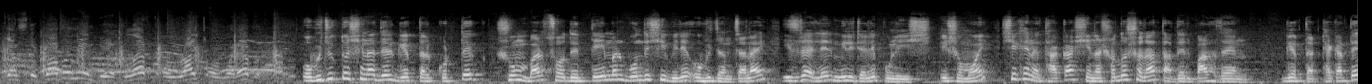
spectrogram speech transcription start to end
against the government, be it left or right or whatever. অভিযুক্ত সেনাদের গ্রেপ্তার করতে সোমবার সৌদের তেইমান বন্দি শিবিরে অভিযান চালায় ইসরায়েলের মিলিটারি পুলিশ। এই সময় সেখানে থাকা সেনা সদস্যরা তাদের বাধা দেন। গ্রেপ্তার ঠেকাতে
